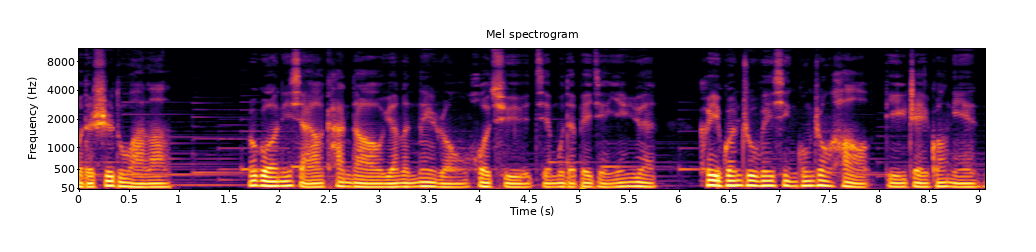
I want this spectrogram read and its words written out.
我的诗读完了，如果你想要看到原文内容，获取节目的背景音乐，可以关注微信公众号 DJ 光年。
